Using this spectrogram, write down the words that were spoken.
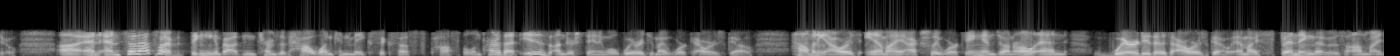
to? Uh, and and so that's what I've been thinking about in terms of how one can make success possible. And part of that is understanding well, where do my work hours go? How many hours am I actually working in general, and where do those hours go? Am I spending those on my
